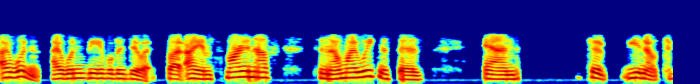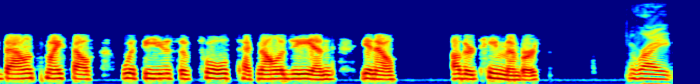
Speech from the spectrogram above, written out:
I wouldn't. I wouldn't be able to do it. But I am smart enough to know my weaknesses and to you know to balance myself with the use of tools technology and you know other team members right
